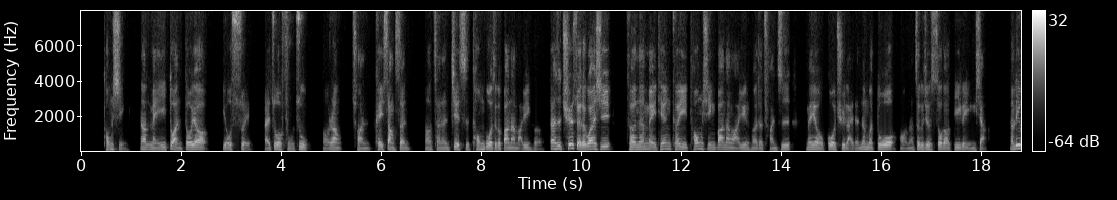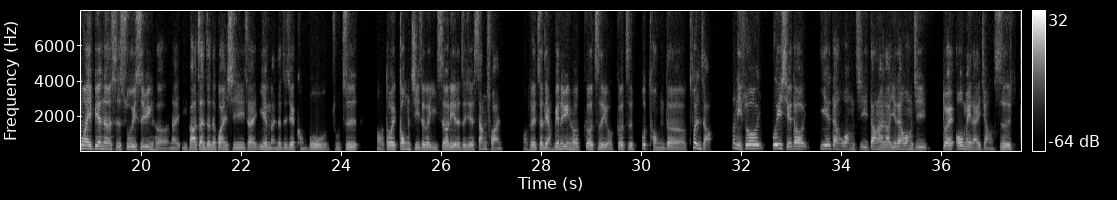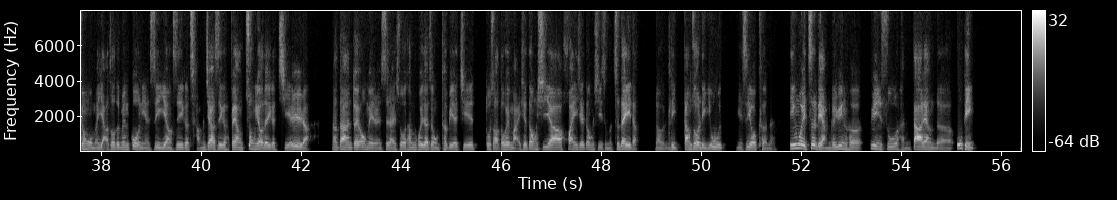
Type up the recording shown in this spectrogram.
通行，那每一段都要有水来做辅助哦，让船可以上升，然后才能借此通过这个巴拿马运河。但是缺水的关系，可能每天可以通行巴拿马运河的船只没有过去来的那么多哦，那这个就是受到第一个影响。那另外一边呢是苏伊士运河，那以巴战争的关系，在也门的这些恐怖组织哦，都会攻击这个以色列的这些商船。哦，所以这两边的运河各自有各自不同的困扰。那你说威胁到耶诞旺季，当然了，耶诞旺季对欧美来讲是跟我们亚洲这边过年是一样，是一个长假，是一个非常重要的一个节日啊。那当然对欧美人士来说，他们会在这种特别节，多少都会买一些东西啊，换一些东西什么之类的，然后礼当做礼物也是有可能。因为这两个运河运输很大量的物品。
